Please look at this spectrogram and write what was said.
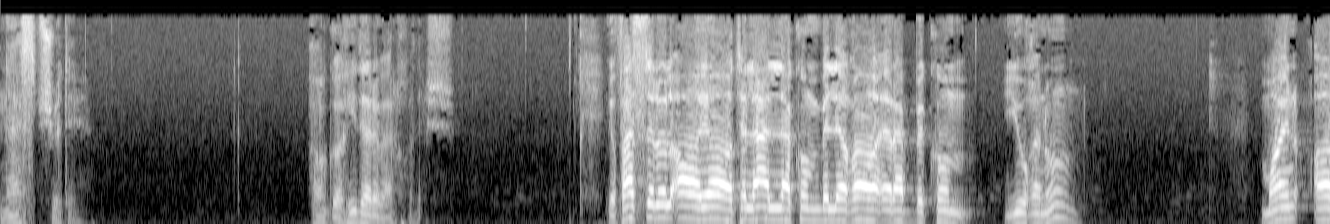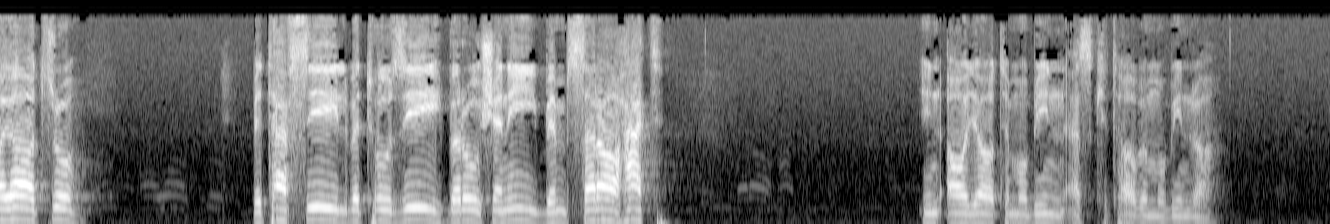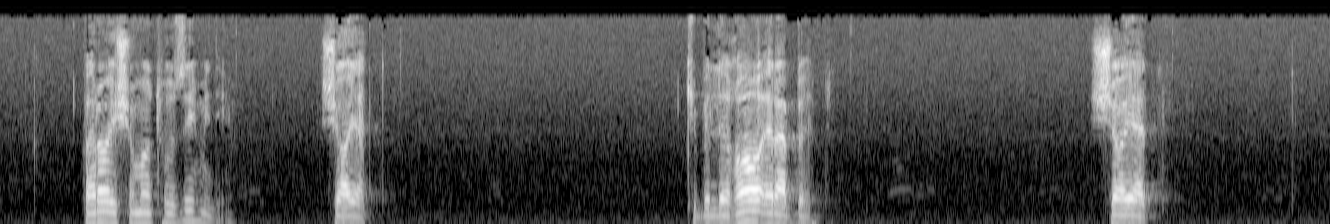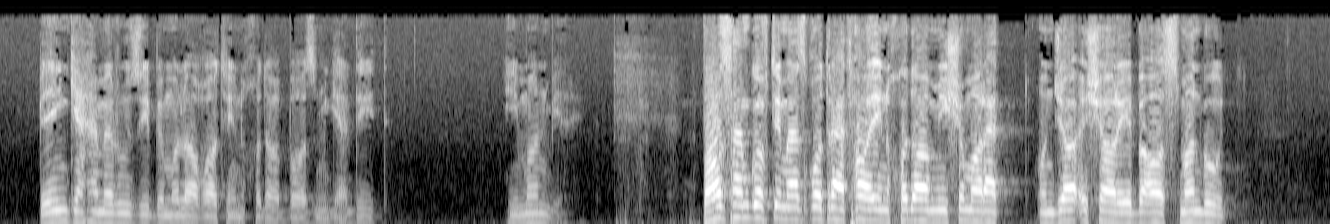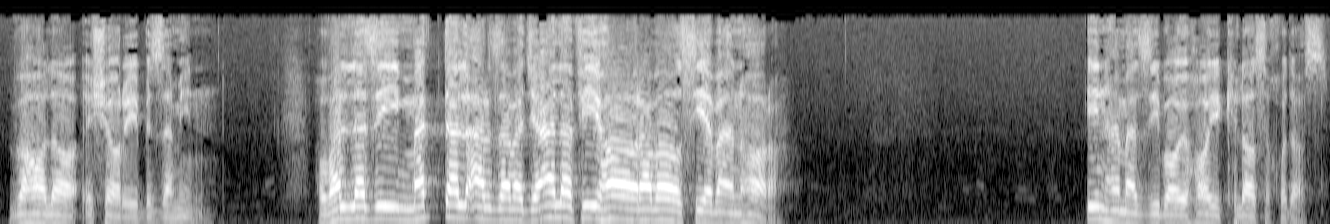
نصب شده. آگاهی داره بر خودش. یفصل الآیات لعلکم بلقاء ربکم یوقنون. ما این آیات رو به تفصیل به توضیح به روشنی به سراحت این آیات مبین از کتاب مبین را برای شما توضیح میدیم. شاید که به لقاء رب شاید به اینکه همه روزی به ملاقات این خدا باز میگردید ایمان بیارید. باز هم گفتیم از قدرت های این خدا میشمارد. اونجا اشاره به آسمان بود. و حالا اشاره به زمین. هو الذی مد الارض و جعل فیها رواسی و انهارا. این هم از زیبایی های کلاس خداست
